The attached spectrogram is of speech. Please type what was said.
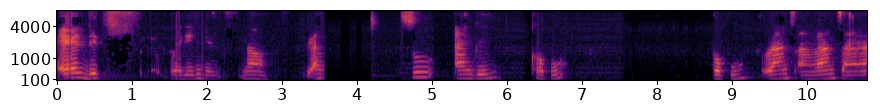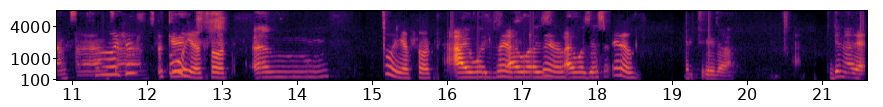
And it's where they didn't. Now we have two angry couple. Couple rants and rants and rants and rants Oh, and just- rants. What were your thoughts? Um, What were your thoughts? I was, I was, well. I was It was a trailer. Then I like,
